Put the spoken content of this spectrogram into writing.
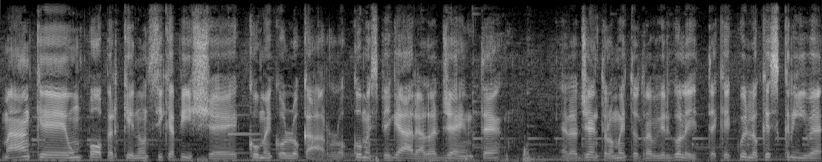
ma anche un po' perché non si capisce come collocarlo come spiegare alla gente e la gente lo metto tra virgolette che quello che scrive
